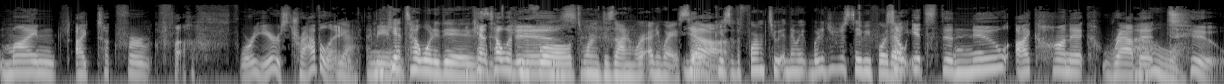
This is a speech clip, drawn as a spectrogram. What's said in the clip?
mine. I took for f- four years traveling. Yeah, I mean, you can't tell what it is. You can't tell what it's beautiful. is. It's one of design work. Anyway, so Yeah. okay, so the Form two, and then wait, what did you just say before that? So it's the new iconic Rabbit Oh. 2.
